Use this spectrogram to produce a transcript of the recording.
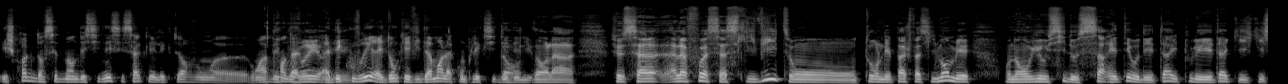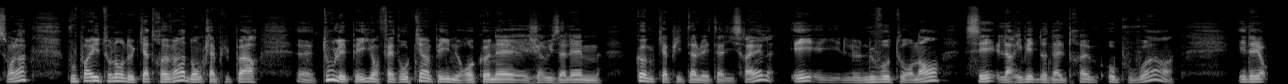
Et je crois que dans cette bande dessinée, c'est ça que les lecteurs vont, euh, vont apprendre à, découvrir, et donc évidemment la complexité des livres. Dans la, ça, à la fois ça se lit vite, on tourne les pages facilement, mais on a envie aussi de s'arrêter aux détails, tous les détails qui, qui, sont là. Vous parlez du tournant de 80, donc la plupart, euh, tous les pays, en fait, aucun pays ne reconnaît Jérusalem comme capitale de l'État d'Israël. Et le nouveau tournant, c'est l'arrivée de Donald Trump au pouvoir. Et d'ailleurs,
